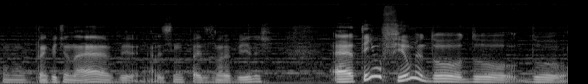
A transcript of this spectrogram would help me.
como Branca de Neve, Alice no País das Maravilhas. É, tem um filme do, do, do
